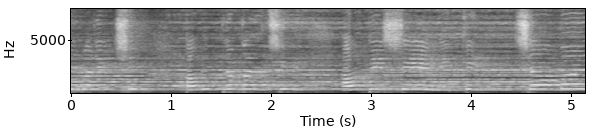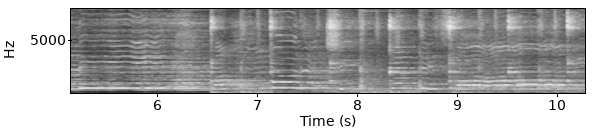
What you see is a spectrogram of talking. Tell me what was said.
ఆశీర్వదించి పవిత్రపరిచి అభిషేకించమని రక్షించండి స్వామి.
